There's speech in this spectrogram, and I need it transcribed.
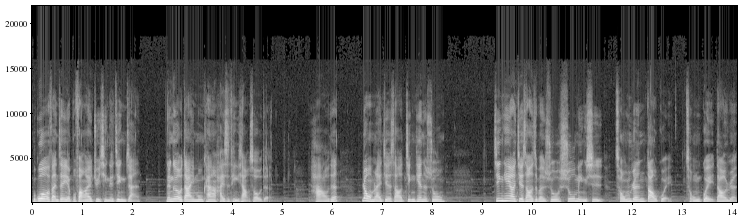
不过反正也不妨碍剧情的进展，能够有大荧幕看还是挺享受的。好的，让我们来介绍今天的书。今天要介绍这本书，书名是《从人到鬼，从鬼到人》，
